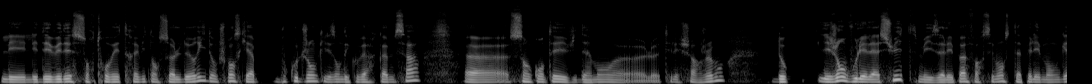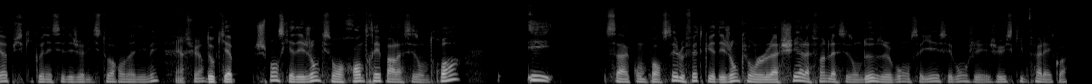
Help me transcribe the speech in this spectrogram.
les, les DVD se sont retrouvés très vite en solderie, donc je pense qu'il y a beaucoup de gens qui les ont découverts comme ça, euh, sans compter évidemment euh, le téléchargement. Donc les gens voulaient la suite, mais ils n'allaient pas forcément se taper les mangas puisqu'ils connaissaient déjà l'histoire en animé. Bien sûr. Donc il y a, je pense qu'il y a des gens qui sont rentrés par la saison 3 et ça a compensé le fait qu'il y a des gens qui ont lâché à la fin de la saison 2. parce que, Bon, ça y est, c'est bon, j'ai j'ai eu ce qu'il me fallait. Quoi.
